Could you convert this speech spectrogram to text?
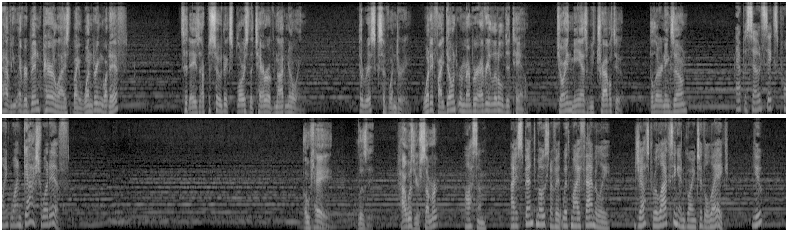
Have you ever been paralyzed by wondering what if? Today's episode explores the terror of not knowing. The risks of wondering, what if I don't remember every little detail? Join me as we travel to the Learning Zone. Episode 6.1 Dash What If? Oh hey, Lizzie. How was your summer? Awesome. I spent most of it with my family. Just relaxing and going to the lake. You?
